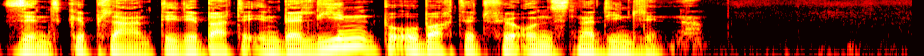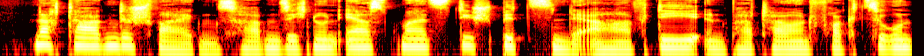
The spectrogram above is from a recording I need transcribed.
sind geplant. Die Debatte in Berlin Berlin beobachtet für uns Nadine Lindner. Nach Tagen des Schweigens haben sich nun erstmals die Spitzen der AfD in Partei und Fraktion,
